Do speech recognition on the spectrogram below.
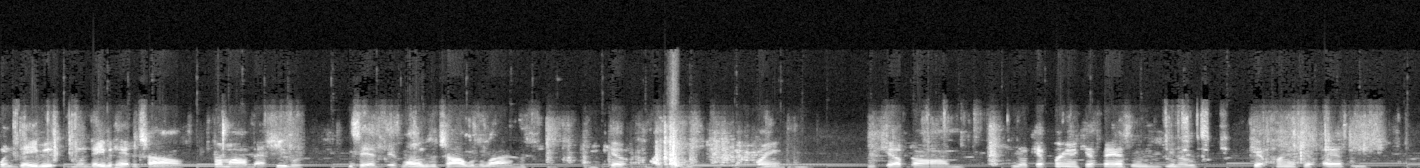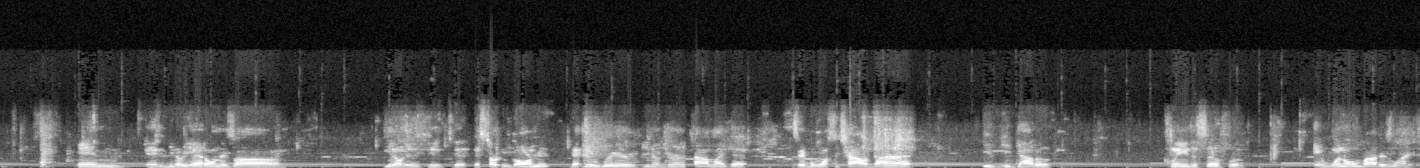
when David when David had the child from uh, Bathsheba, he said as long as the child was alive, he kept like he kept praying, he kept um you know kept praying, kept fasting, you know kept praying, kept fasting, and and you know he had on his uh you know his, his that, that certain garment that they wear you know during a time like that. Say, but once the child died, he, he got up, cleaned himself up, and went on about his life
